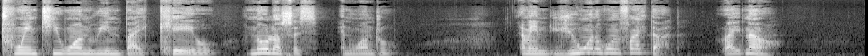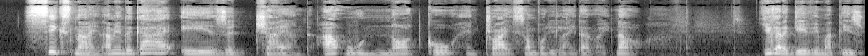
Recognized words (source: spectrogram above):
21 win by KO, no losses, and one draw. I mean, you want to go and fight that right now? Six nine. I mean, the guy is a giant. I will not go and try somebody like that right now. You gotta give him at least,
